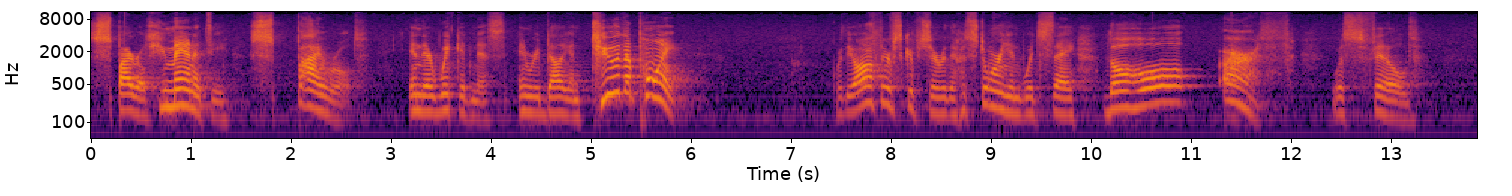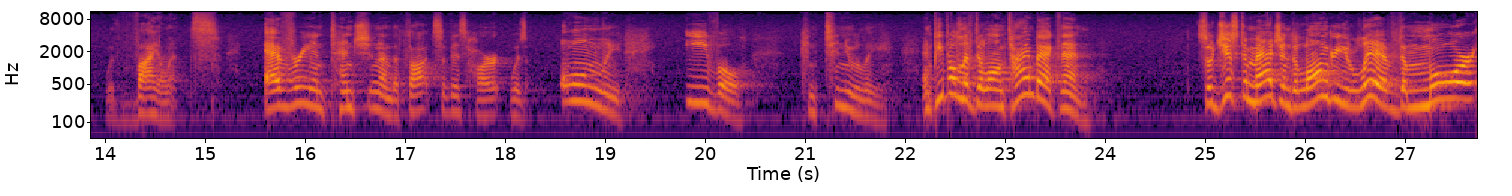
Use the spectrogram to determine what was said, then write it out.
spiraled. Humanity spiraled in their wickedness and rebellion to the point where the author of Scripture, the historian, would say the whole earth was filled with violence. Every intention and the thoughts of his heart was only evil continually. And people lived a long time back then. So just imagine the longer you live, the more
